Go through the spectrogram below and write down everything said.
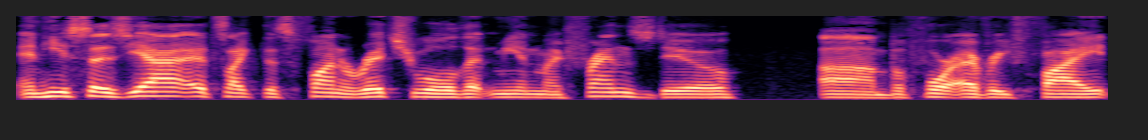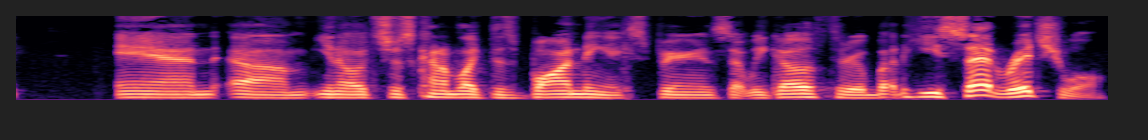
and he says, "Yeah, it's like this fun ritual that me and my friends do um, before every fight." And um, you know, it's just kind of like this bonding experience that we go through. But he said ritual,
